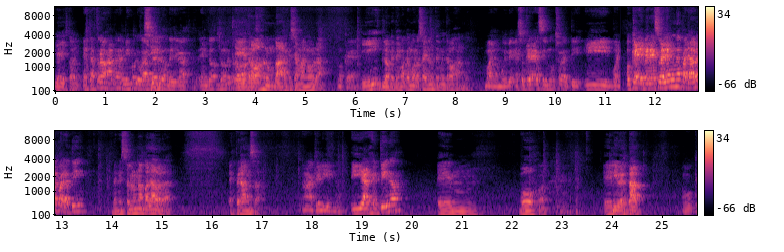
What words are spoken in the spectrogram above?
y ahí estoy. ¿Estás trabajando en el mismo lugar Sí. de donde llegaste? ¿En dó- ¿Dónde Eh, trabajas? trabajo en un bar que se llama Nola. Ok. Y lo que tengo acá en Buenos Aires lo tengo ahí trabajando. Bueno, muy bien. Eso quiere decir mucho de ti. Y bueno. Ok, Venezuela en una palabra para ti. Venezuela una palabra. Esperanza. Ah, qué lindo. ¿Y Argentina? Em, oh, eh, libertad. Ok.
